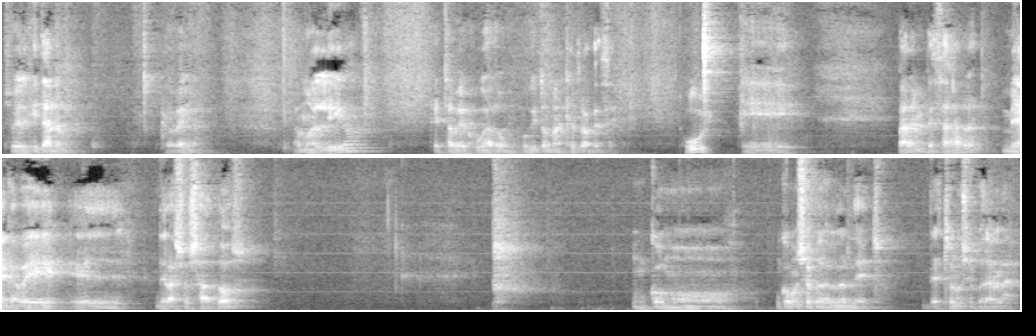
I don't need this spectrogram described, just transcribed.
soy el gitano. Pues venga, vamos al lío, que esta vez he jugado un poquito más que otras veces. Uy, Eh, para empezar, me acabé el de las Osas 2. ¿Cómo, ¿Cómo se puede hablar de esto? De esto no se puede hablar.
